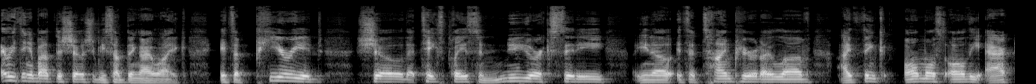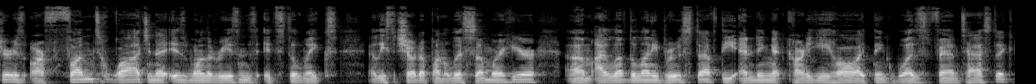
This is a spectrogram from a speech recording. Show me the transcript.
everything about the show should be something I like. It's a period show that takes place in New York City. You know, it's a time period I love. I think almost all the actors are fun to watch, and that is one of the reasons it still makes, at least it showed up on the list somewhere here. Um, I love the Lenny Bruce stuff. The ending at Carnegie Hall, I think, was fantastic.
